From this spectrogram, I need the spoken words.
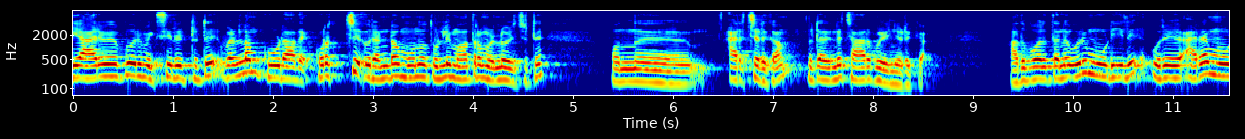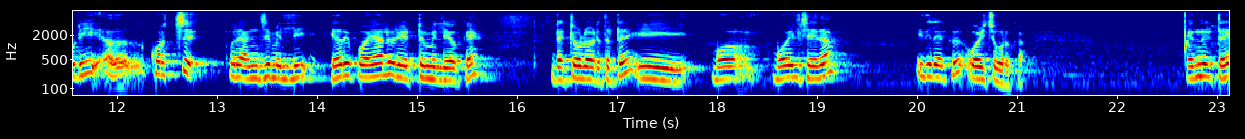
ഈ ആര്യവേപ്പ് ഒരു മിക്സിയിലിട്ടിട്ട് വെള്ളം കൂടാതെ കുറച്ച് രണ്ടോ മൂന്നോ തുള്ളി മാത്രം വെള്ളം ഒഴിച്ചിട്ട് ഒന്ന് അരച്ചെടുക്കാം. എന്നിട്ട് അതിന്റെ ചാറ് പിഴിഞ്ഞെടുക്കുക. അതുപോലെ തന്നെ ഒരു മൂടിയിൽ ഒരു അര മൂടി കുറച്ച് ഒരു അഞ്ച് മില്ലി ഏറിപ്പോയാൽ ഒരു എട്ട് മില്ലിയൊക്കെ ഡെറ്റോളും എടുത്തിട്ട് ഈ ബോ ബോയിൽ ചെയ്ത ഇതിലേക്ക് ഒഴിച്ചു കൊടുക്കുക. എന്നിട്ട്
